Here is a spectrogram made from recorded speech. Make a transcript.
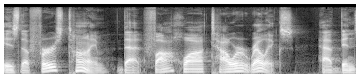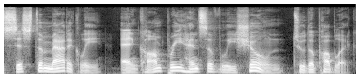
is the first time that Fahua Tower relics have been systematically and comprehensively shown to the public.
